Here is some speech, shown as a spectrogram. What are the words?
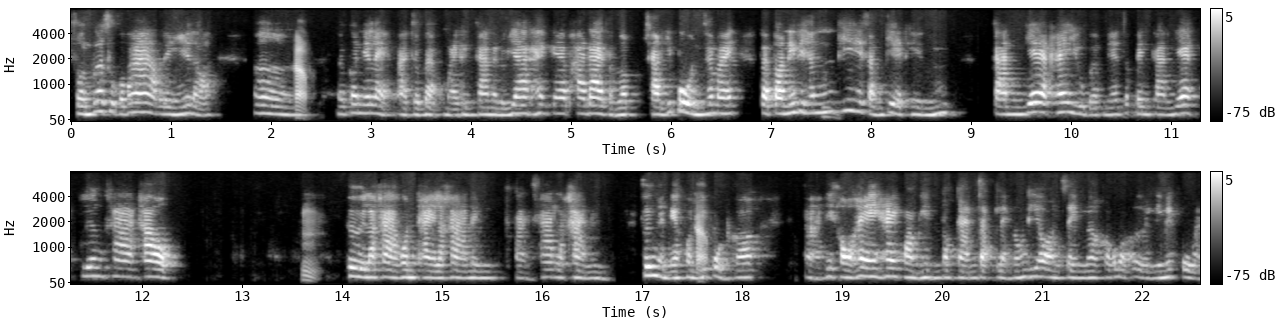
โซนเพื่อสุขภาพอะไรอย่างนี้เหรอเออครับแล้วก็นี่แหละอาจจะแบบหมายถึงการอนุญาตให้แก้ผ้าได้สำหรับชาวญี่ปุ่นใช่ไหมแต่ตอนนี้ที่ฉันที่สังเกตเห็น การแยกให้อยู่แบบนี้จะเป็นการแยกเรื่องค่าเข้าอืม คือราคาคนไทยราคาหนึ่งต่างชาติราคาหนึ่ง ซึ่งอย่างเนี้ยคนครับญี่ปุ่นก็อ่าที่เขาให้ให้ความเห็นต่อการจัดแหล่งท่องเที่ยวออนเซ็นเนาะเขาก็บอกเอออันนี้ไม่ควร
